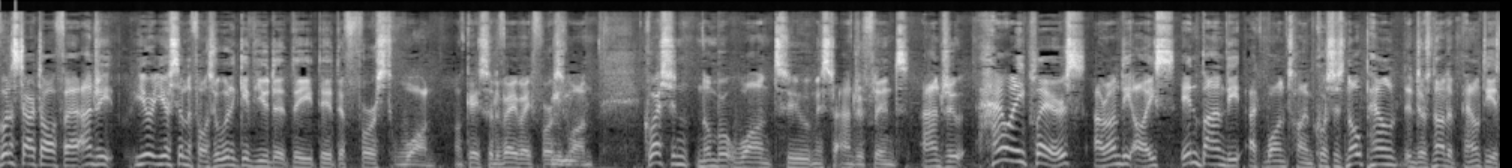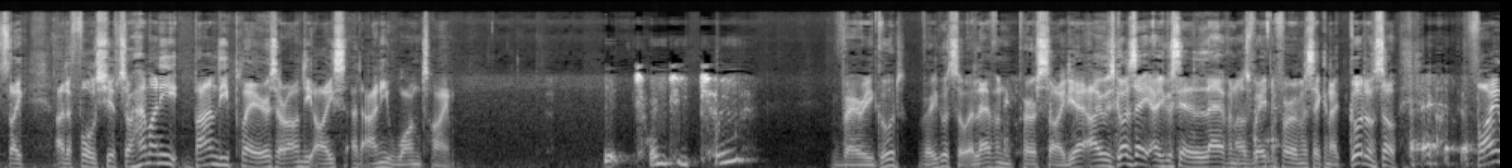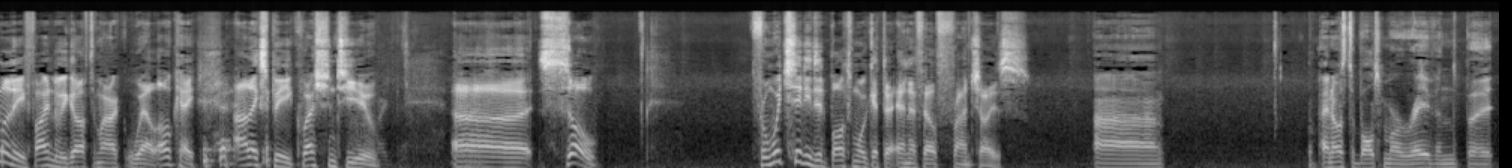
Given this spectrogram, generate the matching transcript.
going to start off, uh, Andrew. You're you're still on the phone, so we're going to give you the, the, the, the first one. Okay, so the very very 1st one. Question number one to Mr. Andrew Flint. Andrew, how many players are on the ice in bandy at one time? Of course, there's no penalty. There's not a penalty. It's like at a full shift. So, how many bandy players are on the ice at any one time? 22? Very good, very good. So eleven per side. Yeah, I was going to say I was going to say eleven. I was waiting for a second. Good one. So finally, finally, we got off the mark. Well, okay. Alex B. Question to you. Uh, so, from which city did Baltimore get their NFL franchise? Uh, I know it's the Baltimore Ravens, but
